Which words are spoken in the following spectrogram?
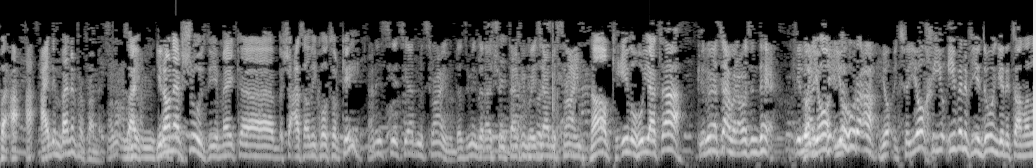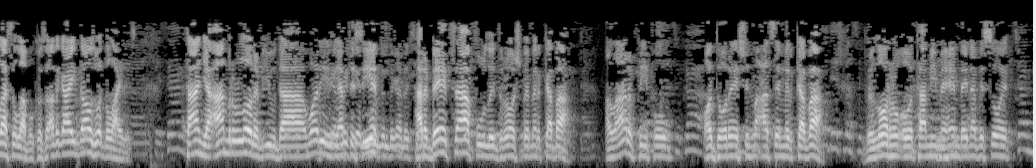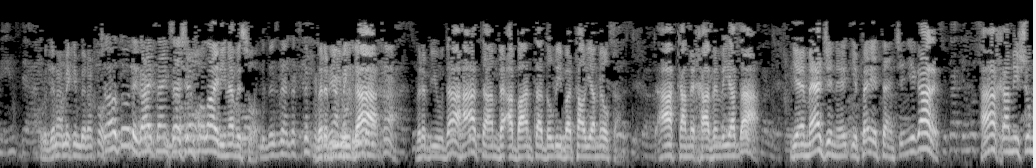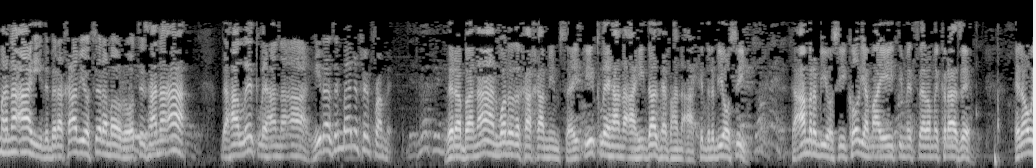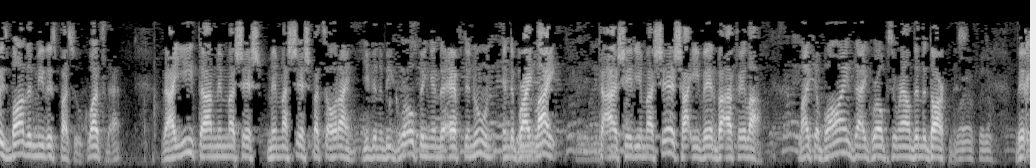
But I, I, I didn't benefit from it. It's like, you don't have shoes. Do you make uh, sha'as ali kol tzorki? I didn't see a Siyad Mitzrayim. It doesn't mean that I shouldn't thank him for Siyad Mitzrayim. No, ki'ilu hu yatsa. Kilu yatsa, but I wasn't there. But you're, you're, you're- so you're, chiyu- even if you're doing it, it's on a lesser level because the other guy knows what the light is. Tanya amru lo Rabbi Yehuda. What is you have to see more than the guy that it? said- Harbe tzafu lidrosh bemerkaba. A lot of people are doresh in ma'aseh merkava. V'lo ro'o tami mehem. They never saw it. But they're not making berachot. So too, the guy thanks Hashem for light. He never saw it. But that's, different. But Rabbi They're not making Yehuda, Rabbi Yehuda, hatam ve'abanta deliba talya milta. Haka mechavim v'yada. You imagine it, you pay attention, you got it. Hacha mishum hana'ahi. The berachav yotzer amorot is hana'ah. The halit lehana'ah. He doesn't benefit from it. The Rabbanan, what do the Chachamim say? Ik lehana'ah. He does have hana'ah. Kid Rabbi Yossi. The Am Rabbi Yossi, kol yamayeti metzera mekrazeh. It always bothered me this pasuk. What's that? V'ayita mimashesh mimashesh batzaorayim. You're going to be groping in the afternoon in the bright light. Ka'asher yimashesh ha'iver ba'afela. Like a blind guy gropes around in the darkness. The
